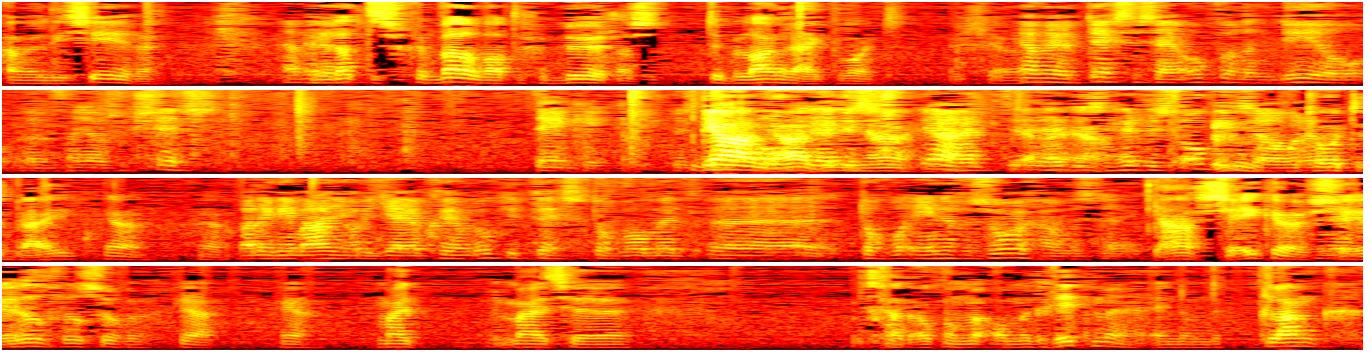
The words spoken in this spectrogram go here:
analyseren. Ja, En dat is wel wat er gebeurt als het te belangrijk wordt. Je. Ja, maar jouw teksten zijn ook wel een deel eh, van jouw succes. Denk ik. Dus Ja, ook- ja, het is, ja, ja, het, ja, het, is, het is ook niet zo. Het hoort erbij, ja. ja. Maar ik neem aan, joh, dat jij op een gegeven moment ook je teksten toch wel met eh, toch wel enige zorg aan besteedt. Ja, zeker. Heel veel zorg. Ja, ja. Maar, maar het, eh, het gaat ook om, om het ritme en om de klank.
